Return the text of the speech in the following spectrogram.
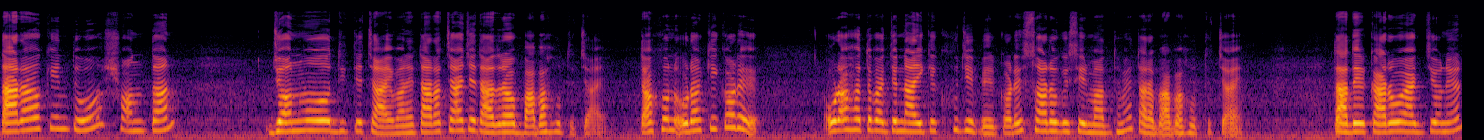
তারাও কিন্তু সন্তান জন্ম দিতে চায়। মানে তারা চায় যে তারাও বাবা হতে চায়। তখন ওরা কি করে? ওরা হয়তো একজন নারীকে খুঁজে বের করে সরোগেসির মাধ্যমে তারা বাবা হতে চায়। তাদের কারও একজনের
